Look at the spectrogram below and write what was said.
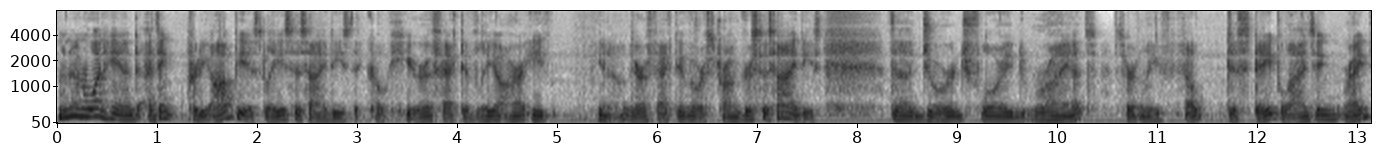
And on one hand, I think pretty obviously societies that cohere effectively are, you know, they're effective or stronger societies. The George Floyd riots certainly felt destabilizing, right?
